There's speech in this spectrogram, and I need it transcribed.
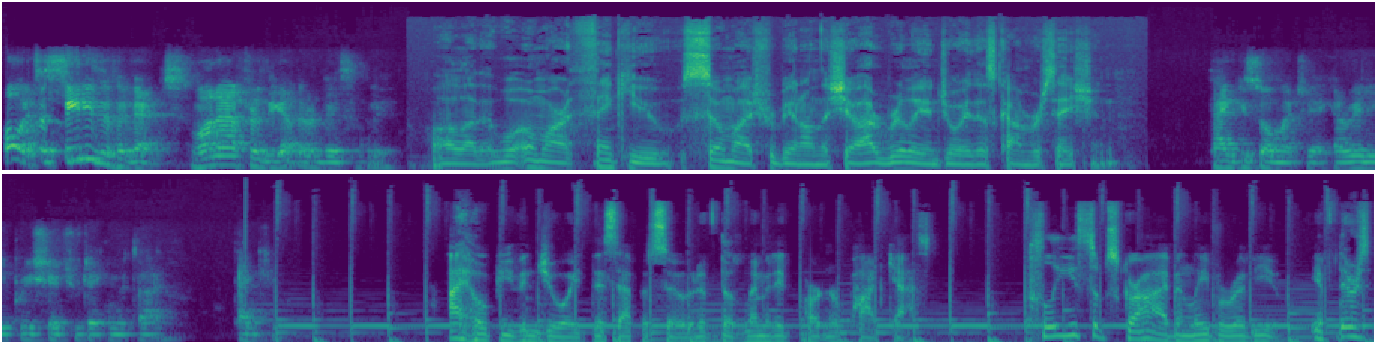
Oh, it's a series of events, one after the other, basically. Well, I love it. Well, Omar, thank you so much for being on the show. I really enjoy this conversation. Thank you so much, Jake. I really appreciate you taking the time. Thank you. I hope you've enjoyed this episode of the Limited Partner Podcast please subscribe and leave a review. If there's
